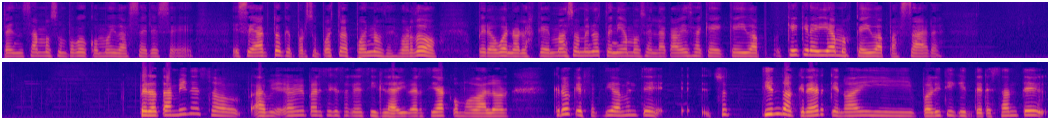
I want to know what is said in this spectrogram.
pensamos un poco cómo iba a ser ese, ese acto que por supuesto después nos desbordó. Pero bueno, las que más o menos teníamos en la cabeza que, que iba, que creíamos que iba a pasar. Pero también eso, a mí, a mí me parece que eso que decís, la diversidad como valor, creo que efectivamente eh, yo tiendo a creer que no hay política interesante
